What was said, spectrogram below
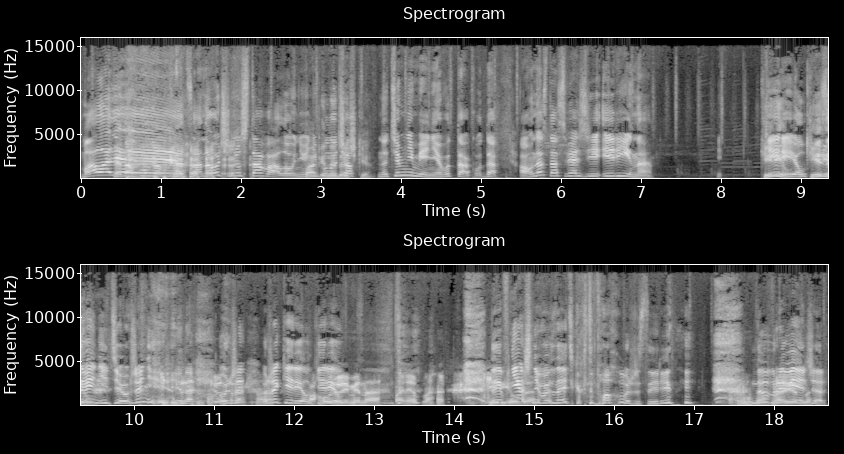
Молодец! Она очень уставала, у нее не Папины получалось. дочки. Но тем не менее, вот так вот, да. А у нас на связи Ирина. Кирилл, Кирилл. извините, уже не Ирина. Уже, страшного. уже Кирилл, Похожие Кирилл. имена, понятно. Да и Кирилл, внешне вы знаете, как-то похожи с Ириной. Добрый вечер.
